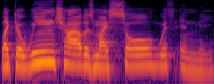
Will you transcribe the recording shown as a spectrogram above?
like a weaned child is my soul within me.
